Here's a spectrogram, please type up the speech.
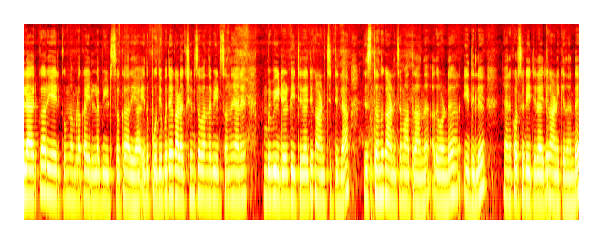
എല്ലാവർക്കും അറിയായിരിക്കും നമ്മളെ കയ്യിലുള്ള ബീഡ്സൊക്കെ അറിയാം. ഇത് പുതിയ പുതിയ കളക്ഷൻസ് വന്ന ബീഡ്സൊന്നും ഞാൻ മുമ്പ് വീഡിയോ ഡീറ്റെയിൽ ആയിട്ട് കാണിച്ചിട്ടില്ല. ജസ്റ്റ് ഒന്ന് കാണിച്ച മാത്രമാണ്. അതുകൊണ്ട് ഇതിൽ ഞാൻ കുറച്ച് ഡീറ്റെയിൽ ആയിട്ട് കാണിക്കുന്നുണ്ട്.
